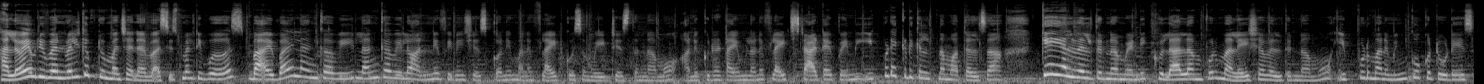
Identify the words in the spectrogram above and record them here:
Hello everyone welcome to my channel వాసిస్ మల్టీవర్స్ బాయ్ బాయ్ లంకవి లంకవిలో అన్ని ఫినిష్ చేసుకొని మనం ఫ్లైట్ కోసం వెయిట్ చేస్తున్నాము. అనుకున్న టైంలోనే ఫ్లైట్ స్టార్ట్ అయిపోయింది. ఇప్పుడు ఎక్కడికి వెళ్తున్నామో తెలుసా? కేఎల్ వెళ్తున్నామండి కులాలంపూర్ మలేషియా వెళ్తున్నాము. ఇప్పుడు మనం ఇంకొక టూ డేస్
